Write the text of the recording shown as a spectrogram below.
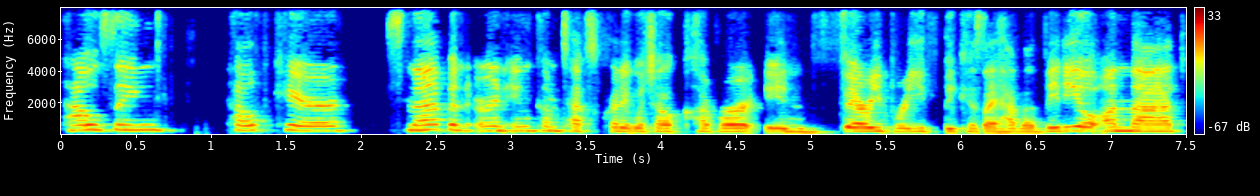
Housing, healthcare, SNAP and earned income tax credit, which I'll cover in very brief because I have a video on that.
